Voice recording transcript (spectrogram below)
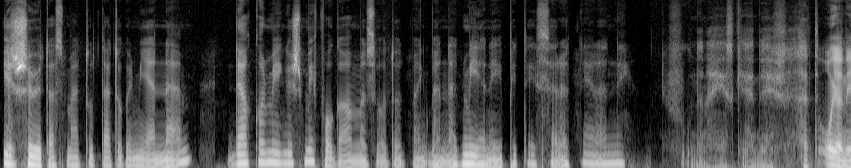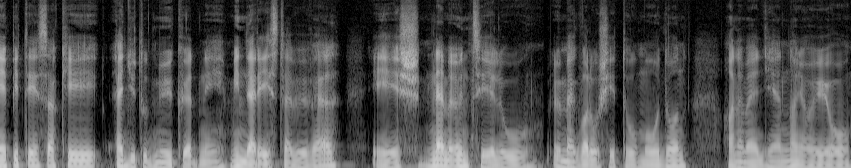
és sőt, azt már tudtátok, hogy milyen nem, de akkor mégis mi fogalmazódott meg benned? Milyen építész szeretnél lenni? Fú, de nehéz kérdés. Hát olyan építész, aki együtt tud működni minden résztvevővel, és nem öncélú, önmegvalósító módon, hanem egy ilyen nagyon jó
